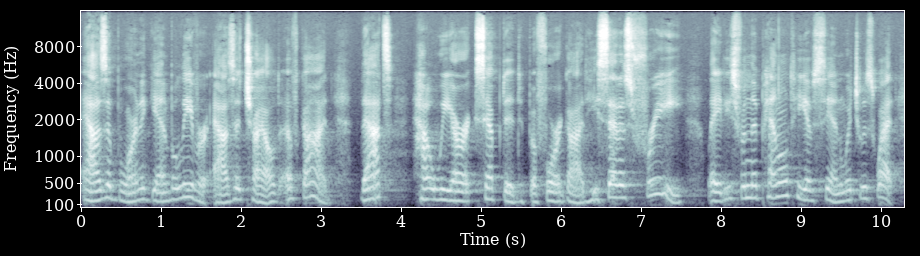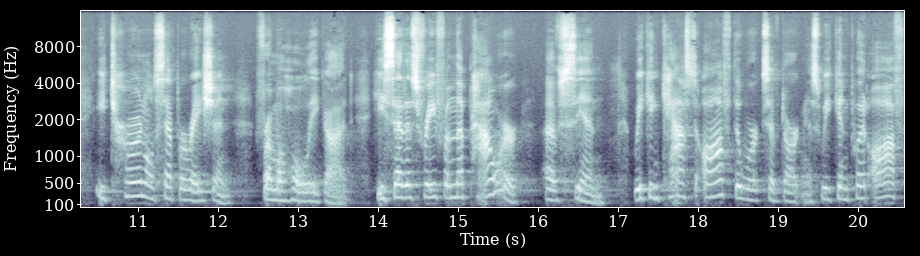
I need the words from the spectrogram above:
as a born again believer, as a child of God. That's how we are accepted before God. He set us free, ladies, from the penalty of sin, which was what? Eternal separation from a holy God. He set us free from the power of sin. We can cast off the works of darkness. We can put off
